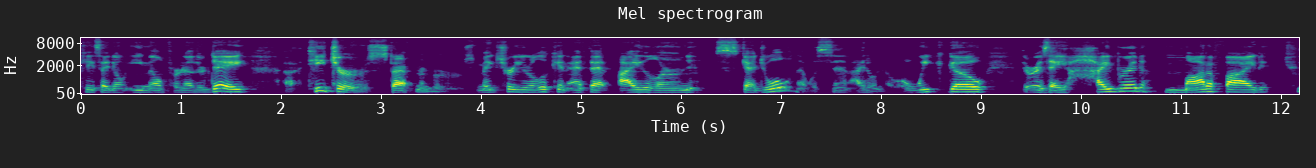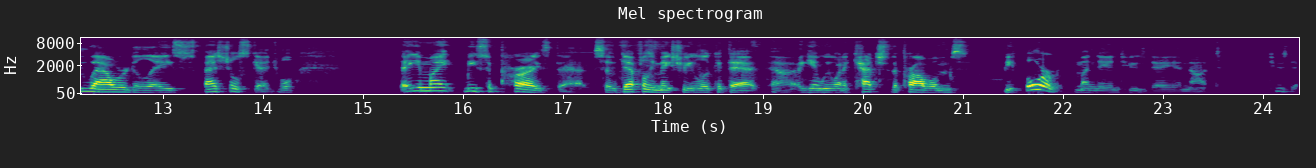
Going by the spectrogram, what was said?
case I don't email for another day, uh, teachers, staff members, make sure you're looking at that ILEARN schedule that was sent, I don't know, a week ago. There is a hybrid modified two hour delay special schedule that you might be surprised at. So definitely make sure you look at that. Uh, again, we want to catch the problems before Monday and Tuesday and not Tuesday.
